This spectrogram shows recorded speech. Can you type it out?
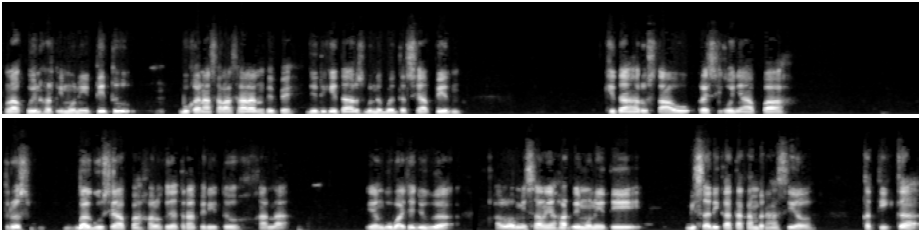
ngelakuin herd immunity tuh bukan asal-asalan Pipe. Jadi kita harus bener-bener siapin. Kita harus tahu resikonya apa. Terus bagusnya apa kalau kita terapin itu. Karena yang gue baca juga kalau misalnya herd immunity bisa dikatakan berhasil, ketika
